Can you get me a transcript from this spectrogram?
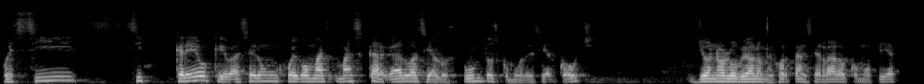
pues sí, sí creo que va a ser un juego más, más cargado hacia los puntos, como decía el coach. Yo no lo veo a lo mejor tan cerrado como Pierre.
